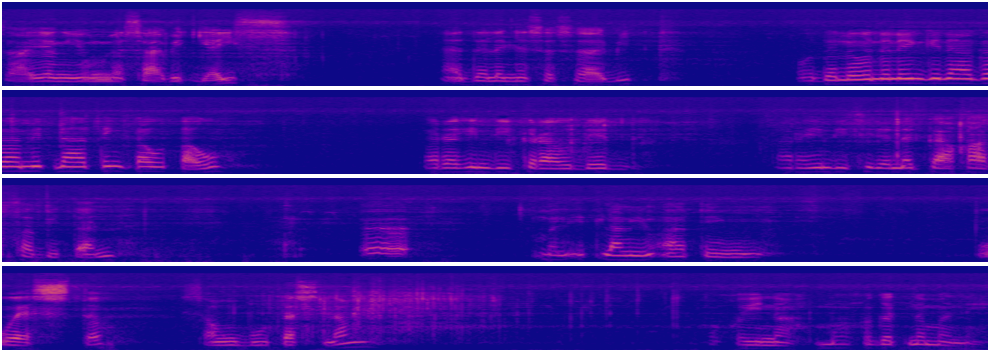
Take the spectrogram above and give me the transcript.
Sayang yung nasabit guys. Nadala niya sa sabit. O dalawa na lang yung ginagamit nating taw-taw. Para hindi crowded. Para hindi sila nagkakasabitan. Uh, maliit lang yung ating pwesto. Isang butas lang. Okay na. Kumakagat naman eh.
